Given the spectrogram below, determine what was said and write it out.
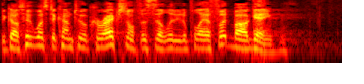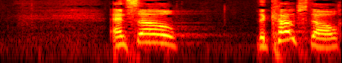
Because who wants to come to a correctional facility to play a football game? And so, the coach though,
